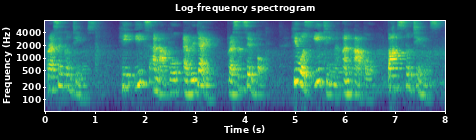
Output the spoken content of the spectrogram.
present continuous. He eats an apple every day, present simple. He was eating an apple, past continuous.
